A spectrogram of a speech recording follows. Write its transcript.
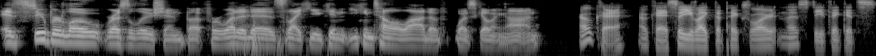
it's super low resolution, but for what it mm-hmm. is, like you can you can tell a lot of what's going on. Okay, okay. So you like the pixel art in this? Do you think it's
